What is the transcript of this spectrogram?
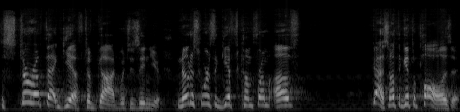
to stir up that gift of God which is in you? Notice where's the gift come from? Of God. It's not the gift of Paul, is it?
